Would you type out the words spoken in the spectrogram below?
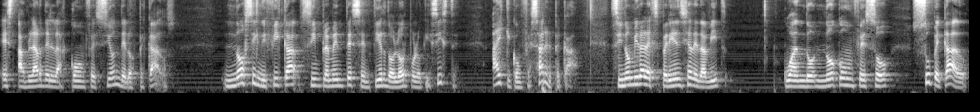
es hablar de la confesión de los pecados. No significa simplemente sentir dolor por lo que hiciste. Hay que confesar el pecado. Si no, mira la experiencia de David cuando no confesó su pecado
